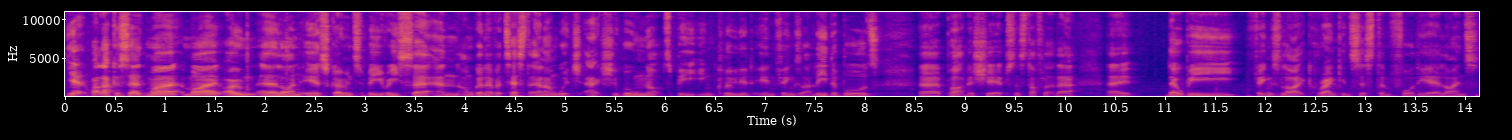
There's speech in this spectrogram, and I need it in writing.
yeah, but like I said, my my own airline is going to be reset, and I'm going to have a test airline which actually will not be included in things like leaderboards, uh, partnerships, and stuff like that. Uh, there will be things like ranking system for the airlines.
